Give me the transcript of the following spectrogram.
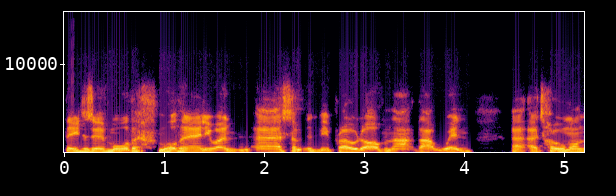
they deserve more than more than anyone. Uh, something to be proud of, and that that win. Uh, at home on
